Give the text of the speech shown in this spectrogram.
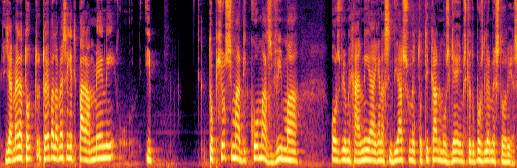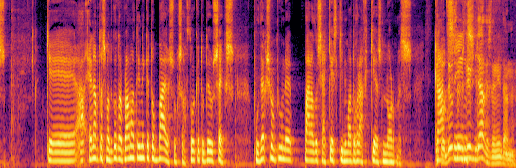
για μένα το, το, το, έβαλα μέσα γιατί παραμένει η, το πιο σημαντικό μας βήμα ως βιομηχανία για να συνδυάσουμε το τι κάνουμε ως games και το πώς λέμε ιστορίες. Και ένα από τα σημαντικότερα πράγματα είναι και το Bioshock αυτό και το Deus Ex που δεν χρησιμοποιούν παραδοσιακές κινηματογραφικές νόρμες. Και το Deus Ex 2000 δεν ήταν.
